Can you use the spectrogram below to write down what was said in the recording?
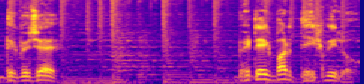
दिग्विजय बेटे एक बार देख भी लो।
